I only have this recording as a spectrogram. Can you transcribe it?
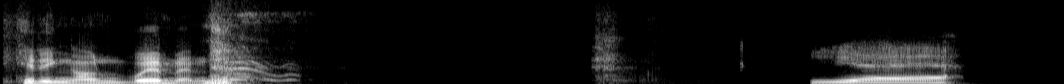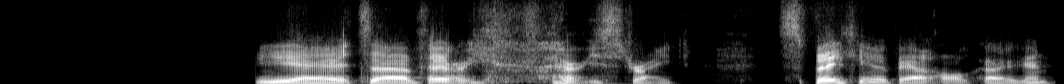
hitting on women. yeah, yeah, it's uh, very very strange. Speaking about Hulk Hogan,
